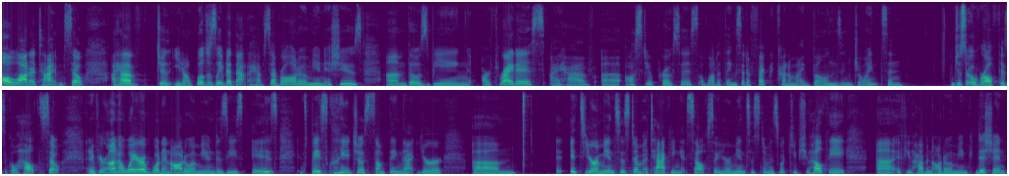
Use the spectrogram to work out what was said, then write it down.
a lot of time. So I have just, you know, we'll just leave it at that. I have several autoimmune issues, um, those being arthritis, I have uh, osteoporosis, a lot of things that affect kind of my bones and joints and just overall physical health. So, and if you're unaware of what an autoimmune disease is, it's basically just something that you're, um, it's your immune system attacking itself. So, your immune system is what keeps you healthy. Uh, if you have an autoimmune condition,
